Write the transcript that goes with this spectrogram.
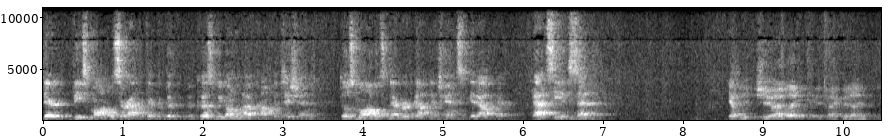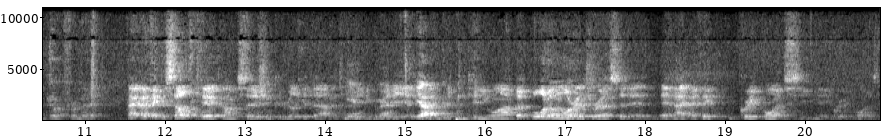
these models are out there, but because we don't allow competition, those models never have gotten a chance to get out there. That's the incentive. Yep. Gee, I'd like, if I could, I'd interrupt for a minute. I, I think this healthcare conversation could really get down into the nitty gritty and Yeah. and could continue on. But what I'm more interested in, and I, I think great points, you made great points.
